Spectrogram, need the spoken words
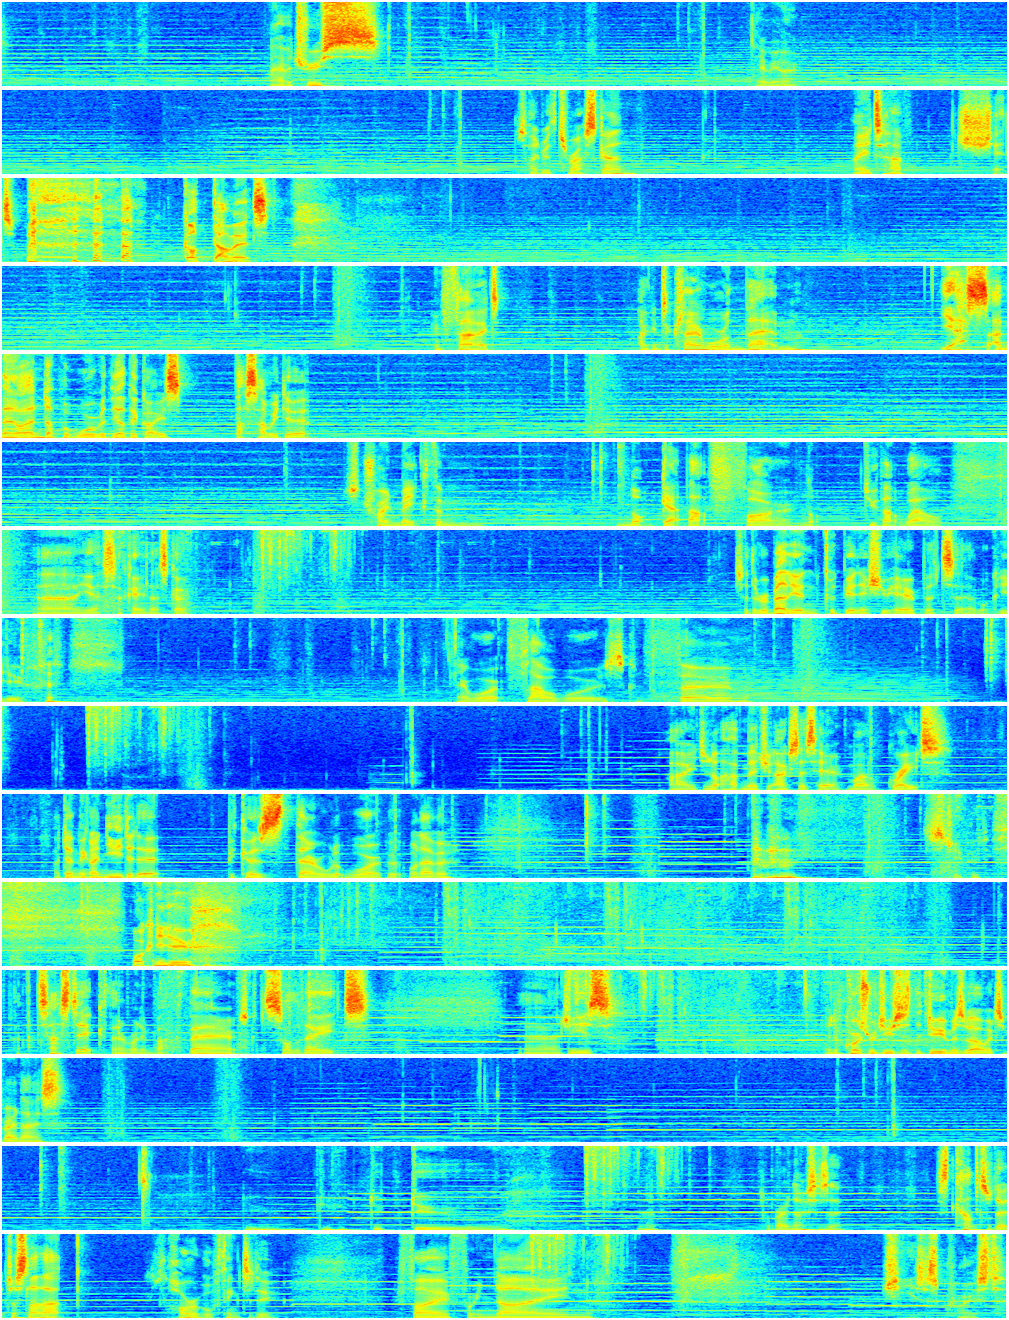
I have a truce. There we are. Side with Tarascan. I need to have... Shit. God damn it. In fact, I can declare war on them. Yes, and then I'll end up at war with the other guys. That's how we do it. Just try and make them not get that far, not do that well. Uh, yes, okay, let's go. So the rebellion could be an issue here, but uh, what can you do? Air war, flower wars, confirm. I do not have military access here. Well, great. I don't think I needed it, because they're all at war, but whatever. What can you do? Fantastic. They're running back there. Let's consolidate. Ah, jeez. It of course reduces the doom as well, which is very nice. Do, do, do, do. Hmm. Not very nice, is it? Just cancelled it, just like that. Horrible thing to do. 549. Jesus Christ.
